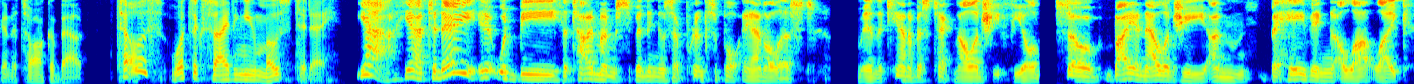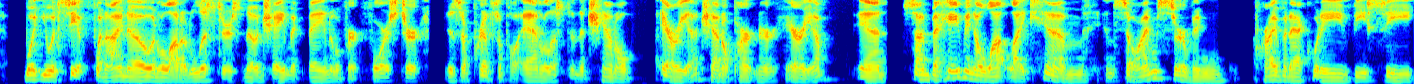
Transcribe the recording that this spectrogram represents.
going to talk about. Tell us what's exciting you most today. Yeah, yeah. Today it would be the time I'm spending as a principal analyst in the cannabis technology field. So, by analogy, I'm behaving a lot like what you would see at when I know, and a lot of listeners know Jay McBain over at Forrester is a principal analyst in the channel area, channel partner area. And so I'm behaving a lot like him. And so I'm serving private equity, VC,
